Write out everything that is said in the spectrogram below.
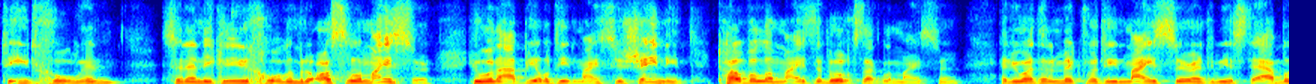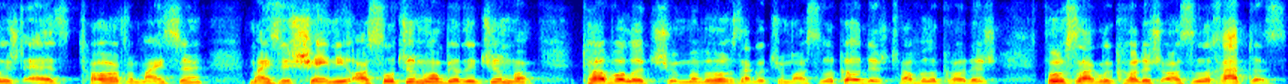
to eat chulin, so then he can eat chulin, but also meiser. He will not be able to eat meiser sheni. Tova l'meiser v'huchzak l'meiser. If you went to the mikveh to eat meiser and to be established as tahar for meiser, meiser sheni, also l'truma, won't be able to eat truma. Tova l'truma, v'huchzak l'truma, also l'kodesh. Tova l'kodesh, v'huchzak l'kodesh, also l'chatas.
